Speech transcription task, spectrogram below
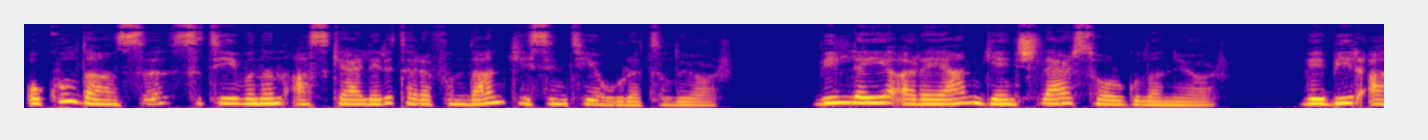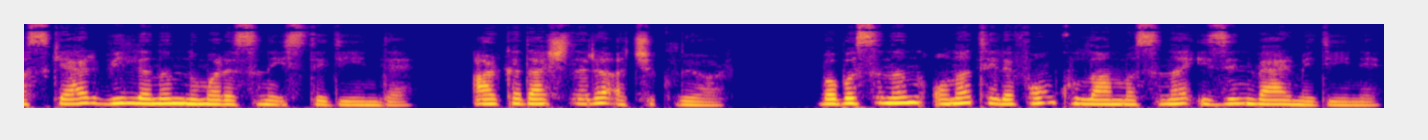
Okul dansı Steven'ın askerleri tarafından kesintiye uğratılıyor. Villa'yı arayan gençler sorgulanıyor ve bir asker Villa'nın numarasını istediğinde arkadaşları açıklıyor. Babasının ona telefon kullanmasına izin vermediğini,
